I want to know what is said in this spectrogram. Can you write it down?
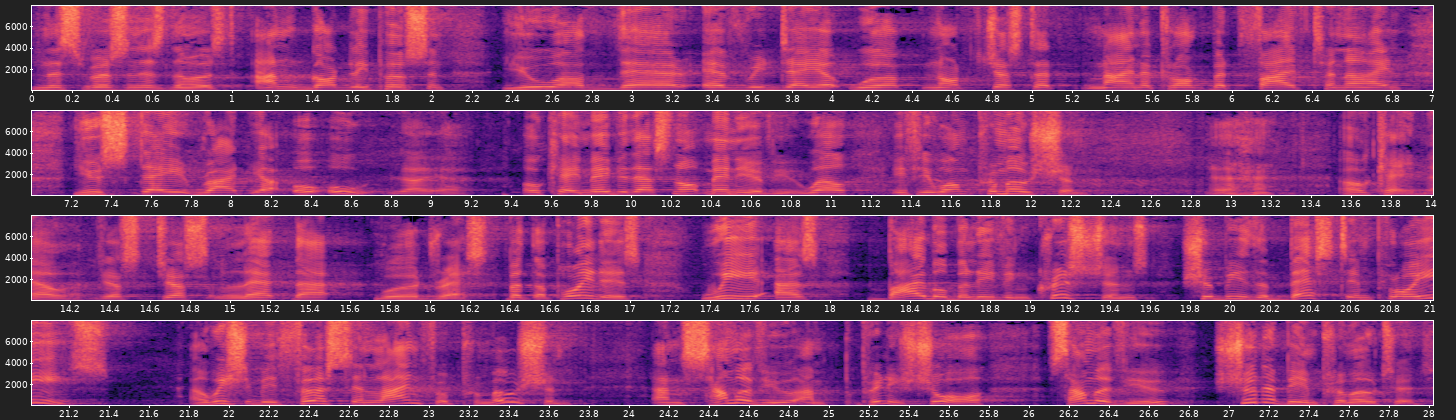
and this person is the most ungodly person. You are there every day at work, not just at nine o'clock, but five to nine. You stay right. Yeah. Oh, oh. Uh, okay. Maybe that's not many of you. Well, if you want promotion, okay. No, just just let that word rest. But the point is, we as Bible-believing Christians should be the best employees, and we should be first in line for promotion. And some of you, I'm pretty sure, some of you should have been promoted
